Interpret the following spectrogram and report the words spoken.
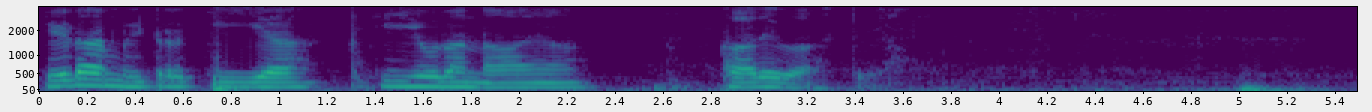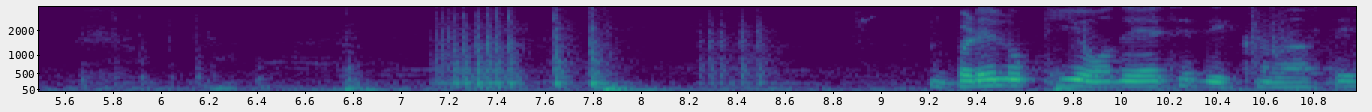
ਕਿਹੜਾ ਮੀਟਰ ਕੀ ਆ, ਕੀ ਉਹਦਾ ਨਾਂ ਆ ਕਾਦੇ ਵਾਸਤੇ ਆ। ਬੜੇ ਲੋਕੀ ਆਉਂਦੇ ਆ ਇੱਥੇ ਦੇਖਣ ਵਾਸਤੇ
